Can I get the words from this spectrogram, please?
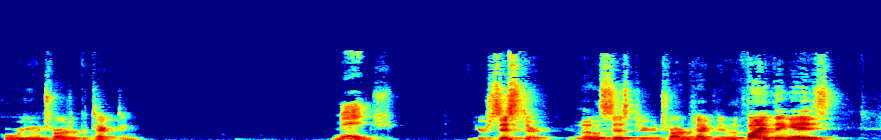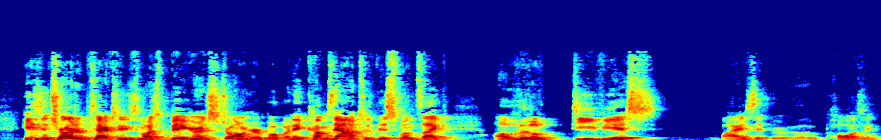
Who are you in charge of protecting? Midge. your sister, your little sister, you're in charge of protecting her. The funny thing is, he's in charge of protecting. He's much bigger and stronger. But when it comes down to it, this one's like a little devious. Why is it uh, pausing?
